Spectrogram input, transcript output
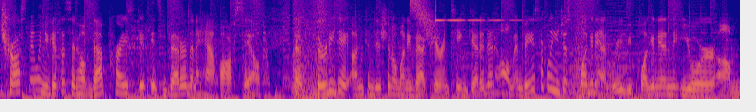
Trust me, when you get this at home, that price, it, it's better than a half off sale. That 30-day unconditional money-back guarantee, get it at home. And basically, you just plug it in. Where you'd be plugging in your um,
